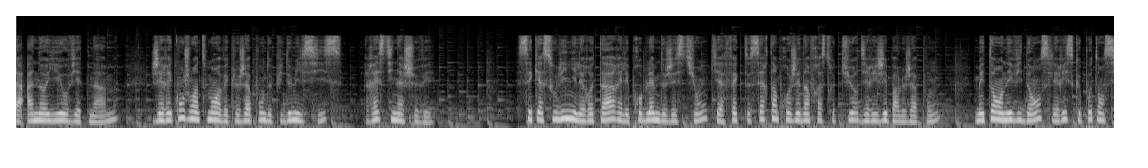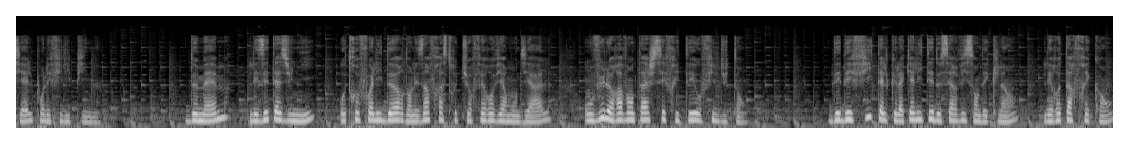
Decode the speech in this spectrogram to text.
à Hanoï et au Vietnam, géré conjointement avec le Japon depuis 2006, reste inachevé. Ces cas soulignent les retards et les problèmes de gestion qui affectent certains projets d'infrastructures dirigés par le Japon, mettant en évidence les risques potentiels pour les Philippines. De même, les États-Unis, autrefois leaders dans les infrastructures ferroviaires mondiales, ont vu leur avantage s'effriter au fil du temps. Des défis tels que la qualité de service en déclin, les retards fréquents,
